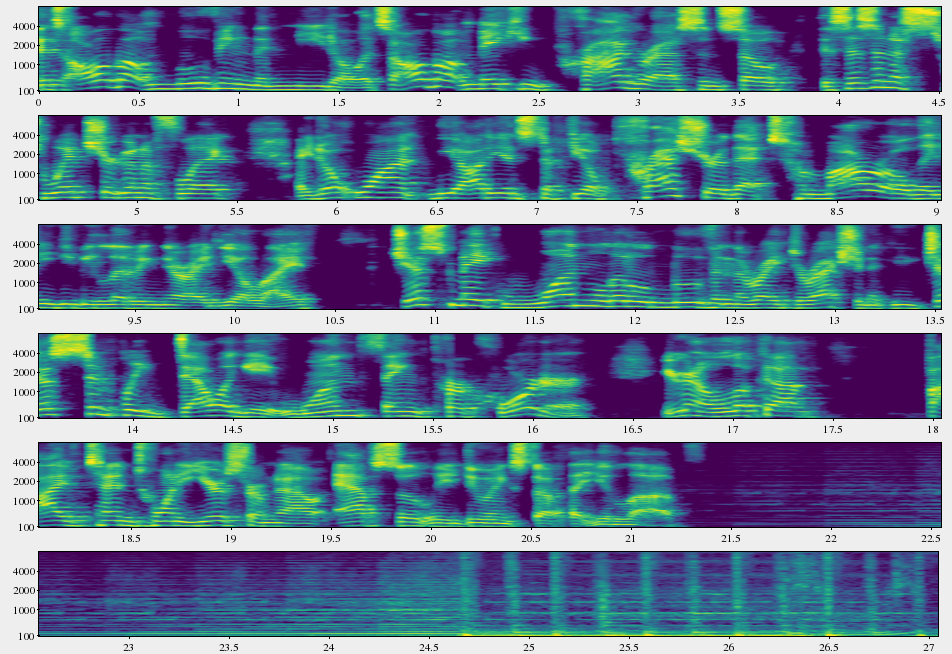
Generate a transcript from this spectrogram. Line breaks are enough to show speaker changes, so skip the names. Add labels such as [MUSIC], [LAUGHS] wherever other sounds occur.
It's all about moving the needle. It's all about making progress. And so this isn't a switch you're going to flick. I don't want the audience to feel pressure that tomorrow they need to be living their ideal life. Just make one little move in the right direction. If you just simply delegate one thing per quarter, you're going to look up 5, 10, 20 years from now, absolutely doing stuff that you love.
